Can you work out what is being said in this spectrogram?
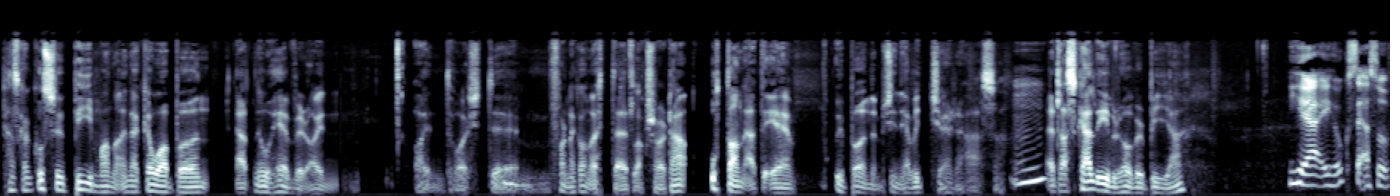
kanske gosse bi man en goa bön at nu hever en en tvåst för några nötter ett lax skörta utan att det är i bönen begynner jag vet inte alltså ett lax skall i över bia Ja, jeg husker, altså,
